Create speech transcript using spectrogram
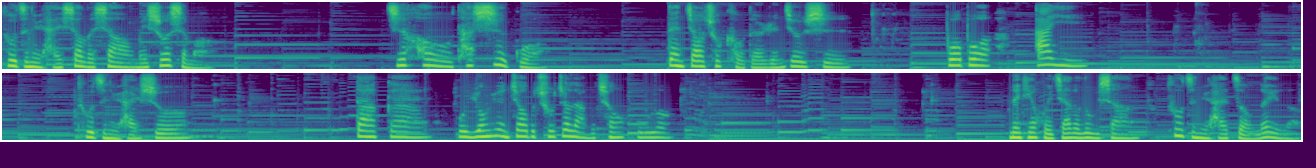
兔子女孩笑了笑，没说什么。之后，她试过，但叫出口的仍旧是“波波阿姨”。兔子女孩说：“大概我永远叫不出这两个称呼了。”那天回家的路上，兔子女孩走累了，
